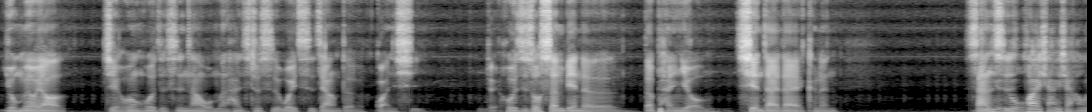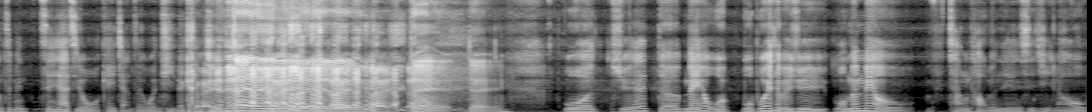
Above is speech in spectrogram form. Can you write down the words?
有没有要结婚，或者是那我们还是就是维持这样的关系，对，或者是说身边的的朋友，现在在可能三十，我后来想一想，好像这边剩下只有我可以讲这个问题的感觉，对对对对对对对对，我觉得没有，我我不会特别去，我们没有常讨论这件事情，然后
